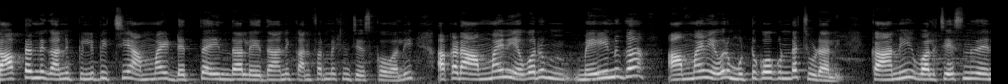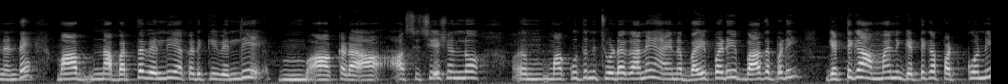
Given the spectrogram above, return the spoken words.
డాక్టర్ని కానీ పిలిపించి అమ్మాయి డెత్ అయిందా లేదా అని కన్ఫర్మేషన్ చేసుకోవాలి. అక్కడ ఆ అమ్మాయిని ఎవరు మెయిన్గా ఆ అమ్మాయిని ఎవరు ముట్టుకోకుండా చూడాలి. కానీ వాళ్ళు చేసినది ఏంటంటే మా నా భర్త వెళ్ళి అక్కడికి వెళ్ళి అక్కడ ఆ- సిచ్యుయేషన్లో మా కూతుర్ని చూడగానే ఆయన భయపడి బాధపడి గట్టిగా అమ్మాయిని గట్టిగా పట్టుకొని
